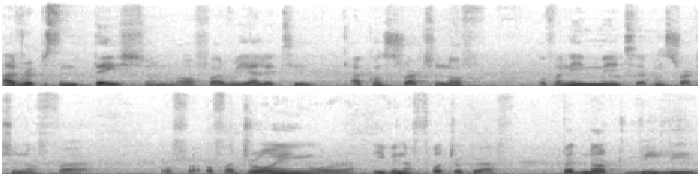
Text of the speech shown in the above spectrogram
a representation of a reality, a construction of, of an image, a construction of a, of, a, of a drawing or even a photograph, but not really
